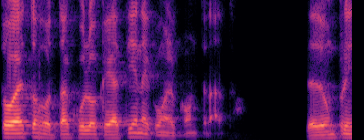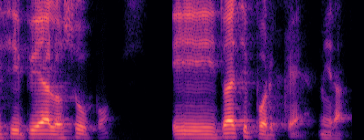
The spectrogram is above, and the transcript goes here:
todos estos obstáculos que ya tiene con el contrato. Desde un principio ya lo supo y tú vas a decir por qué. Mira,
